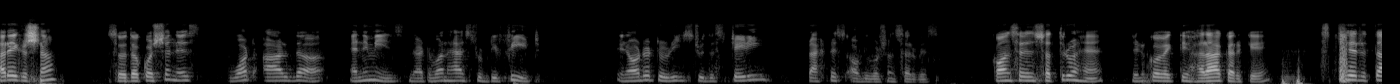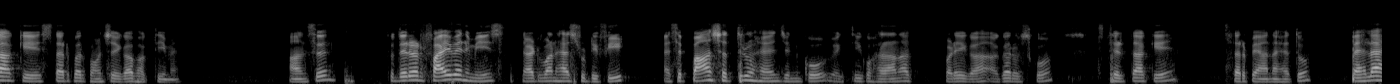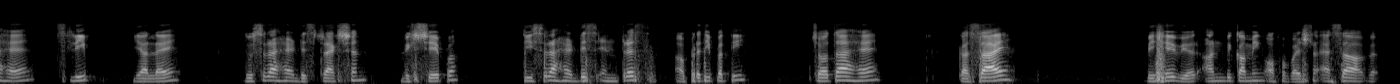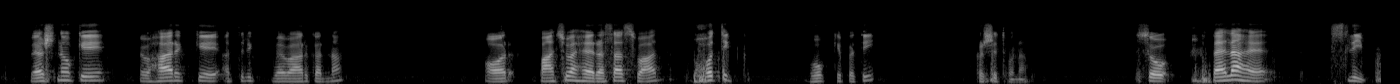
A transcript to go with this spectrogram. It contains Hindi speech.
Hare Krishna. So the question is, what are the enemies that one has to defeat in order to reach to the steady practice of devotion service? कौन से शत्रु हैं जिनको व्यक्ति हरा करके स्थिरता के स्तर पर पहुंचेगा भक्ति में आंसर तो there are five enemies that one has to defeat ऐसे पाँच शत्रु हैं जिनको व्यक्ति को हराना पड़ेगा अगर उसको स्थिरता के स्तर पे आना है तो पहला है स्लीप या लय दूसरा है डिस्ट्रैक्शन विक्षेप। तीसरा है डिसइंटरेस्ट अप्रतिपति चौथा है कसाय behaviour unbecoming of a Vaishnava. ऐसा वैष्णव के व्यवहार के अतिरिक्त व्यवहार करना। और पांचवा है रसास्वाद भौतिक भोग के प्रति आकर्षित होना। सो so, पहला है स्लीप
